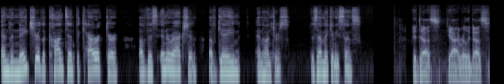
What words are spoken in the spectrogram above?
and the nature, the content, the character of this interaction of game and hunters. Does that make any sense? It does. Yeah, it really does.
